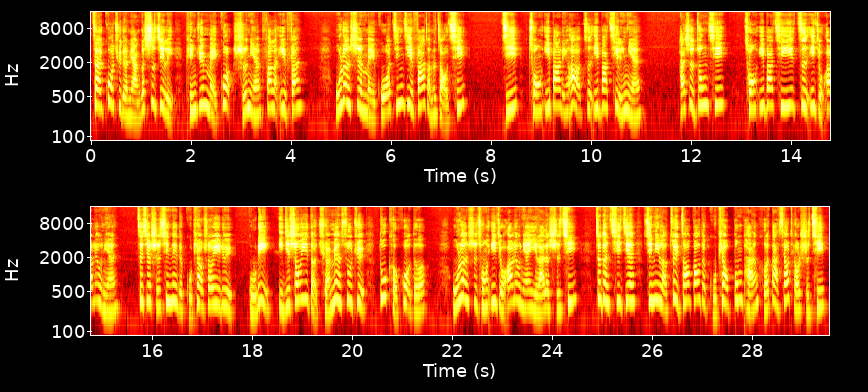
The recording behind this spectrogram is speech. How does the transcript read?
在过去的两个世纪里，平均每过十年翻了一番。无论是美国经济发展的早期，即从一八零二至一八七零年，还是中期，从一八七一至一九二六年。这些时期内的股票收益率、股利以及收益的全面数据都可获得。无论是从1926年以来的时期，这段期间经历了最糟糕的股票崩盘和大萧条时期，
